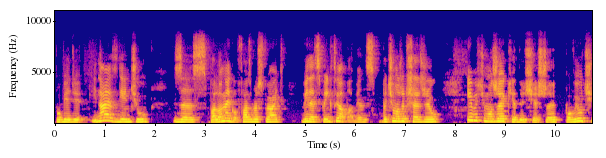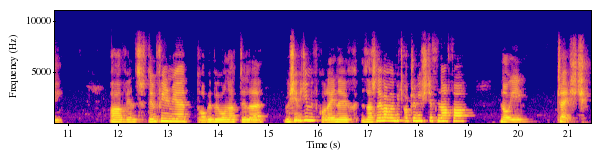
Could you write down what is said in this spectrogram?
powiedzieć, na zdjęciu ze spalonego Fazbear Sprite widać Springtrapa, więc być może przeżył i być może kiedyś jeszcze powróci. A więc w tym filmie to by było na tyle. My się widzimy w kolejnych. Zacznę wam robić oczywiście FNAFa. No i cześć!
